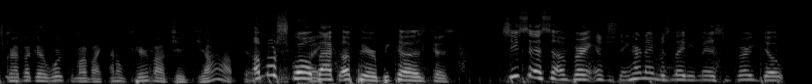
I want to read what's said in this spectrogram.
scrap, I got work tomorrow. I'm like, I don't care about your job, though. I'm gonna scroll Like- back up here because because she said something very interesting. Her name is Lady Miss. She's very dope.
